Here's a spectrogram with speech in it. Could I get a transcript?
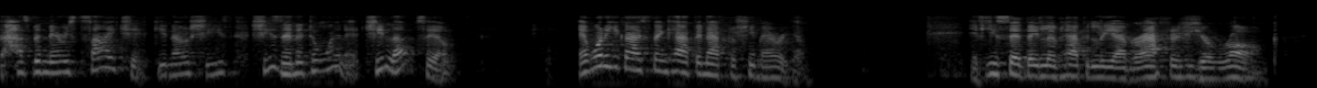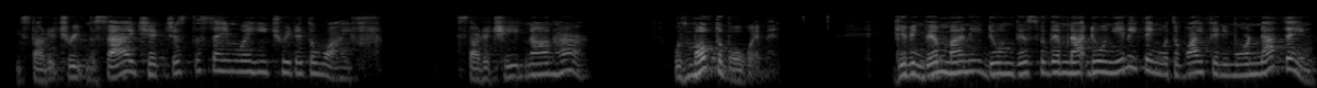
the husband marries the side chick. You know, she's she's in it to win it. She loves him. And what do you guys think happened after she married him? If you said they lived happily ever after, you're wrong. He started treating the side chick just the same way he treated the wife. He started cheating on her with multiple women, giving them money, doing this for them, not doing anything with the wife anymore, nothing.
